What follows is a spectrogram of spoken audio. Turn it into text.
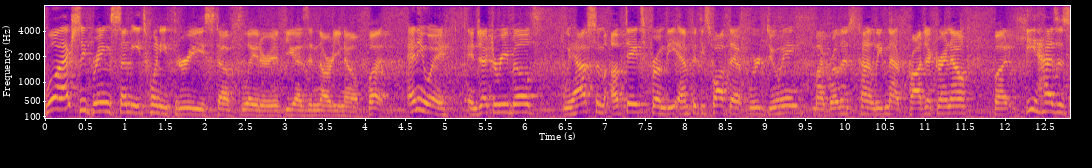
we'll actually bring some E23 stuff later if you guys didn't already know. But anyway, injector rebuilds. We have some updates from the M50 swap that we're doing. My brother's kind of leading that project right now, but he has his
